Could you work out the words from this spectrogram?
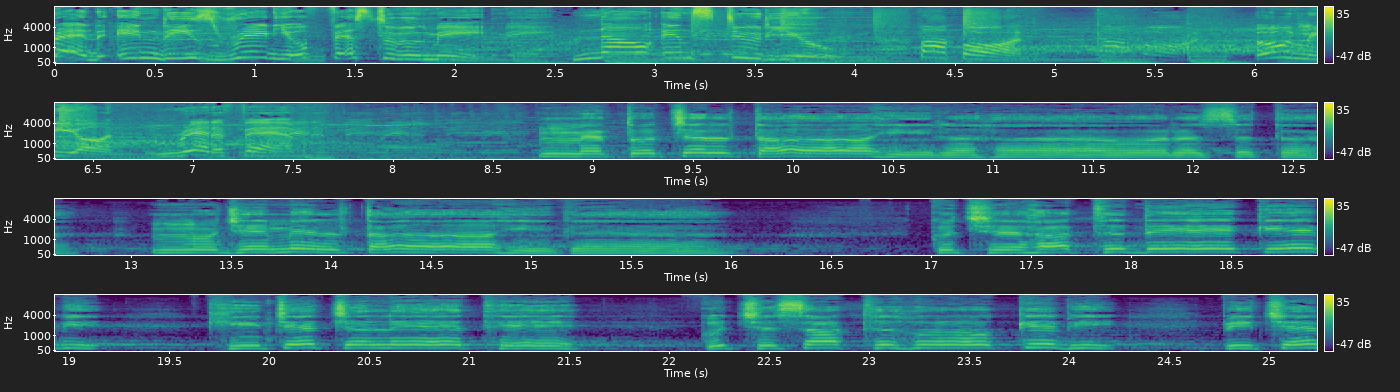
Red Indies Radio Festival में now in studio Papon only on Red FM मैं तो चलता ही रहा और रास्ता मुझे मिलता ही गया कुछ हाथ दे के भी खींचे चले थे कुछ साथ हो के भी पीछे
